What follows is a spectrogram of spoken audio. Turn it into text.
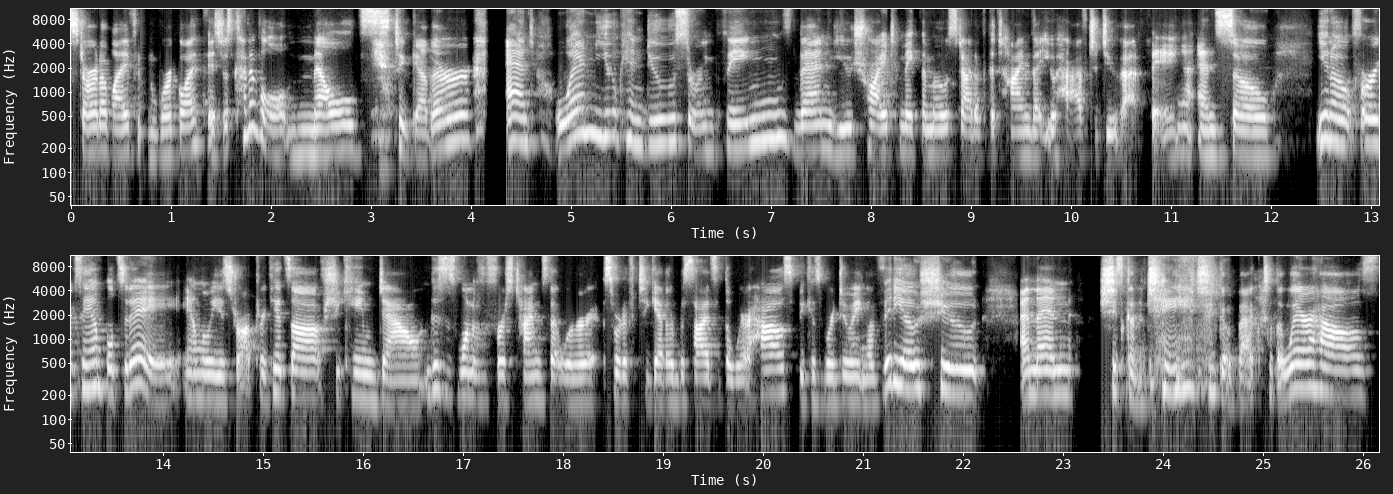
startup life and work life. It's just kind of all melds together. And when you can do certain things, then you try to make the most out of the time that you have to do that thing. And so you know, for example, today, Anne Louise dropped her kids off. She came down. This is one of the first times that we're sort of together besides at the warehouse because we're doing a video shoot. And then she's going to change and go back to the warehouse.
